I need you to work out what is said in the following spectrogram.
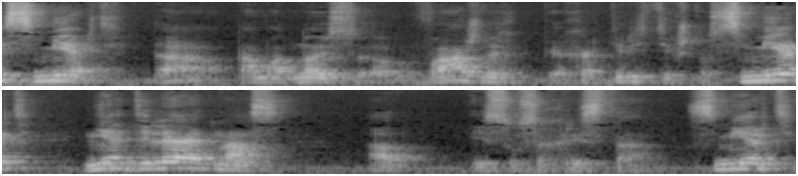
смерть. Да, там одно из важных характеристик, что смерть не отделяет нас от Иисуса Христа. Смерть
